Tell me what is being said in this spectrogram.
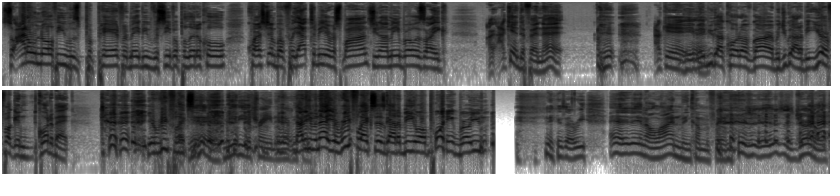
so I don't know if he was prepared for maybe receive a political question, but for that to be a response, you know what I mean, bro? It's like I, I can't defend that. I can't. Yeah. Maybe you got caught off guard, but you got to be. You're a fucking quarterback. your reflexes, Yeah, media everything. Not even that. Your reflexes got to be on point, bro. You Niggas are re- and you know lineman coming from. It's just, it's just a journalist.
